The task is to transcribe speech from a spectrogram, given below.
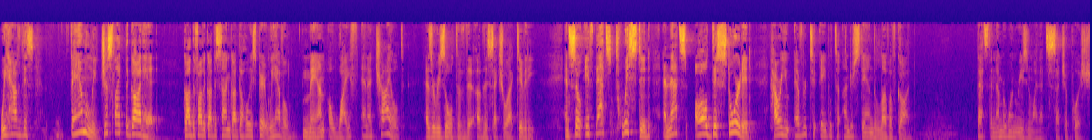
We have this family, just like the Godhead God the Father, God the Son, God the Holy Spirit. We have a man, a wife, and a child as a result of the, of the sexual activity. And so, if that's twisted and that's all distorted, how are you ever to, able to understand the love of God? That's the number one reason why that's such a push.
